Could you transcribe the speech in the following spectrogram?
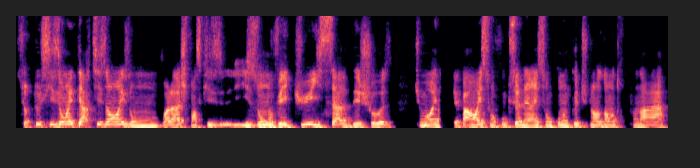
surtout s'ils ont été artisans, ils ont, voilà, je pense qu'ils ils ont vécu, ils savent des choses. Tu mm. m'aurais dit tes parents, ils sont fonctionnaires, ils sont contre que tu te lances dans l'entrepreneuriat.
